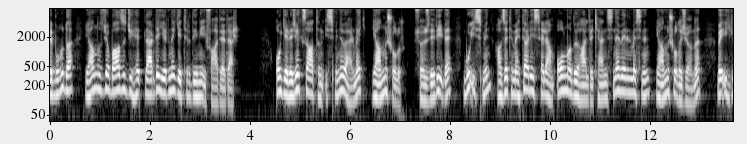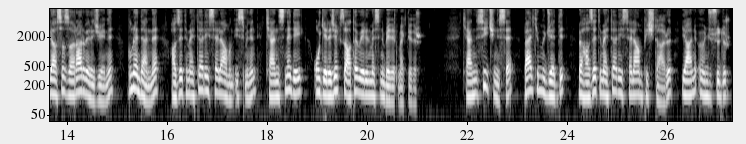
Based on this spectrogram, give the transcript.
ve bunu da yalnızca bazı cihetlerde yerine getirdiğini ifade eder. O gelecek zatın ismini vermek yanlış olur. Sözleriyle bu ismin Hz. Mehdi Aleyhisselam olmadığı halde kendisine verilmesinin yanlış olacağını ve ihlasa zarar vereceğini bu nedenle Hz. Mehdi Aleyhisselam'ın isminin kendisine değil o gelecek zata verilmesini belirtmektedir. Kendisi için ise belki müceddit ve Hz. Mehdi Aleyhisselam piştarı yani öncüsüdür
